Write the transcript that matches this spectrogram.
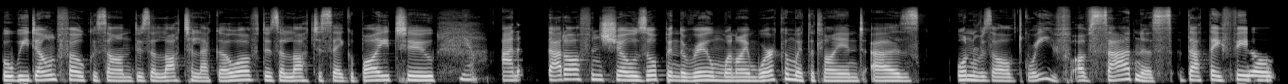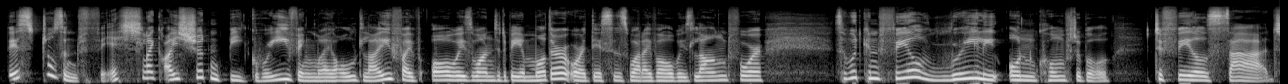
But we don't focus on there's a lot to let go of, there's a lot to say goodbye to. Yeah. And that often shows up in the room when I'm working with the client as unresolved grief, of sadness that they feel this doesn't fit. Like, I shouldn't be grieving my old life. I've always wanted to be a mother, or this is what I've always longed for. So it can feel really uncomfortable to feel sad,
